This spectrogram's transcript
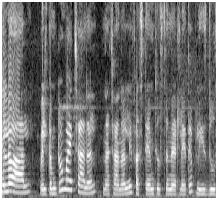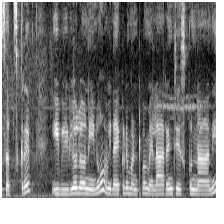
Hello all welcome to my channel నా ఛానల్ని ఫస్ట్ టైం చూస్తున్నట్లయితే ప్లీజ్ డూ సబ్స్క్రైబ్ ఈ వీడియోలో నేను వినాయకుడి మంటపం ఎలా అరేంజ్ చేసుకున్నా అని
